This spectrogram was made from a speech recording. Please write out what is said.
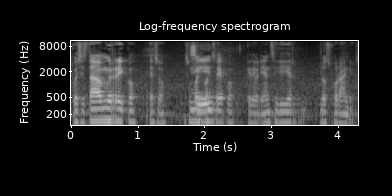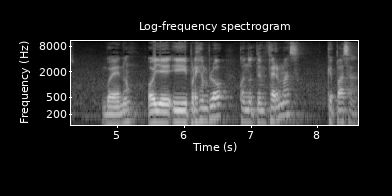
pues estaba muy rico eso. Es un buen consejo que deberían seguir los foráneos. Bueno, oye, y por ejemplo, cuando te enfermas, ¿qué pasa?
